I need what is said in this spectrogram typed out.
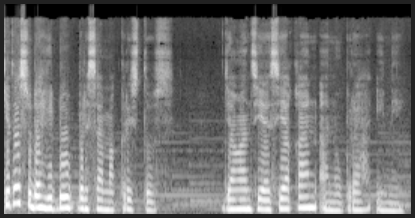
Kita sudah hidup bersama Kristus. Jangan sia-siakan anugerah ini.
